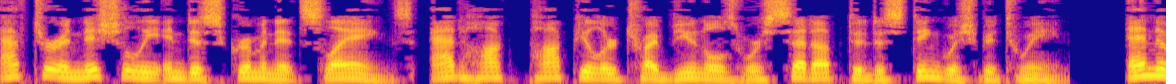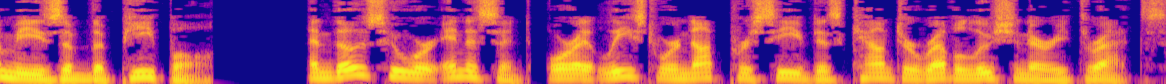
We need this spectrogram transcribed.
After initially indiscriminate slayings, ad hoc popular tribunals were set up to distinguish between «enemies of the people» and those who were innocent, or at least were not perceived as counter-revolutionary threats.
